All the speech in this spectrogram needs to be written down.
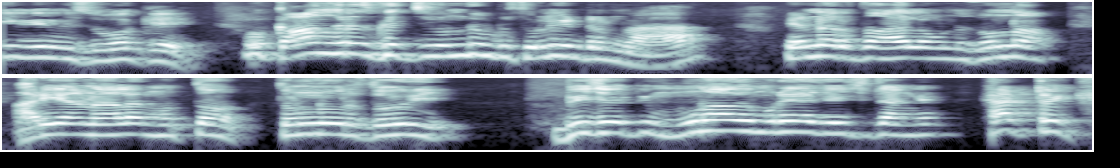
இவிஎம் e இஸ் ஓகே இப்போ காங்கிரஸ் கட்சி வந்து இப்படி சொல்லிக்கிட்டு இருந்தா? என்ன அர்த்தம்? அதில் ஒன்று சொன்னான் ஹரியானாவில் மொத்தம் தொண்ணூறு தொகுதி பிஜேபி மூணாவது முறையாக ஜெயிச்சிட்டாங்க. ஹேட்ரிக்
